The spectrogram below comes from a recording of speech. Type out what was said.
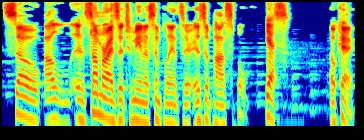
So I'll uh, summarize it to me in a simple answer. Is it possible? Yes. Okay.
